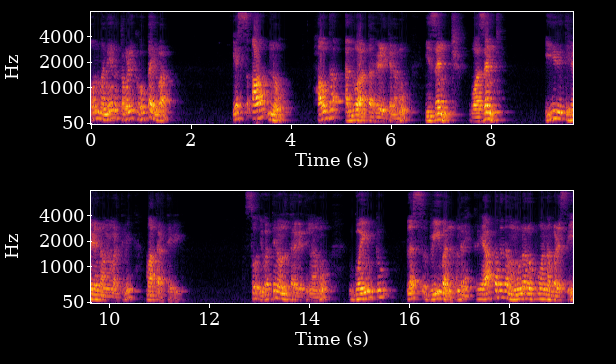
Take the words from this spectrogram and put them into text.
ಅವನ್ ಮನೆಯನ್ನು ತಗೊಳ್ಳಿಕ್ಕೆ ಹೋಗ್ತಾ ಇಲ್ವಾ? ಎಸ್ ಆರ್ ನೋ ಹೌದ ಅಲ್ವಾ ಅಂತ ಹೇಳಿಕೆ ನಾವು ಇಸೆಂಟ್ ವಾಸೆಂಟ್ ಈ ರೀತಿ ಹೇಳಿ ನಾವೇನ್ ಮಾಡ್ತೀವಿ, ಮಾತಾಡ್ತೀವಿ. ಸೊ ಇವತ್ತಿನ ಒಂದು ತರಗತಿಯಲ್ಲಿ ನಾವು going to plus V one ಅಂದ್ರೆ ಕ್ರಿಯಾಪದದ ಮೂಲ ರೂಪವನ್ನ ಬಳಸಿ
